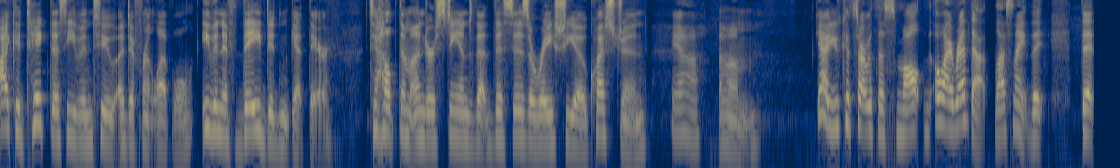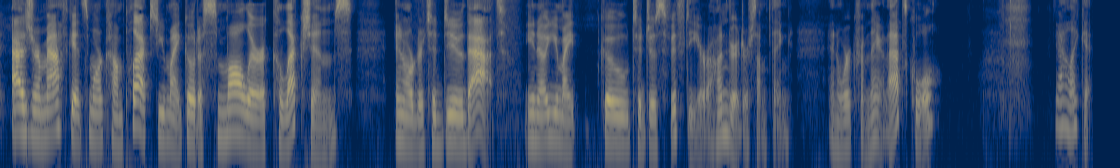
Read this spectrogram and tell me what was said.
I could take this even to a different level, even if they didn't get there, to help them understand that this is a ratio question. yeah Um, Yeah, you could start with a small. Oh, I read that last night that that as your math gets more complex, you might go to smaller collections in order to do that. You know, you might go to just 50 or 100 or something and work from there. That's cool. Yeah, I like it.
